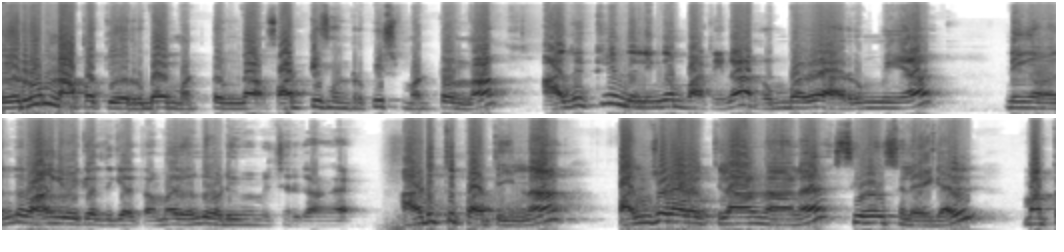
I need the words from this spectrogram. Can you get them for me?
வெறும் நாற்பத்தி ஒரு ரூபாய் மட்டும்தான். ஃபார்ட்டி ஒன் ருபீஸ் மட்டும்தான். அதுக்கு இந்த லிங்கம் பாத்தீங்கன்னா ரொம்பவே அருமையா நீங்க வந்து வாங்கி வைக்கிறதுக்கு ஏற்ற மாதிரி வந்து வடிவமைச்சிருக்காங்க. அடுத்து பாத்தீங்கன்னா பஞ்சலோகத்திலான சிவன் சிலைகள். மற்ற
